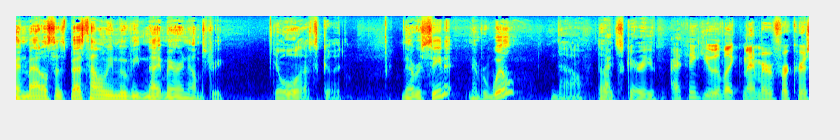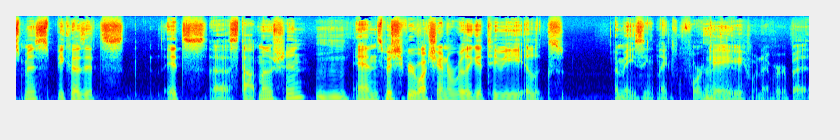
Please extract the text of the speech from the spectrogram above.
And Maddle says, best Halloween movie, Nightmare on Elm Street. Oh, that's good. Never seen it, never will. No, that would scare you. I think you would like Nightmare Before Christmas because it's it's uh, stop motion, Mm-hmm. and especially if you're watching on a really good TV, it looks amazing, like 4K, whatever. But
